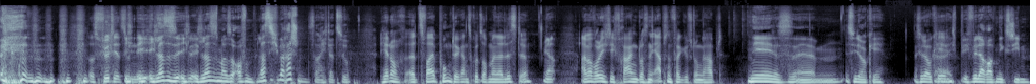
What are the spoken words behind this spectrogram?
das führt jetzt ich, ich, ich lasse es, ich, ich lass es mal so offen. Lass dich überraschen, sage ich dazu. Ich hätte noch äh, zwei Punkte ganz kurz auf meiner Liste. Ja. Einmal wollte ich dich fragen, du hast eine Erbsenvergiftung gehabt. Nee, das ähm, ist wieder okay. Ist wieder okay? Äh, ich, ich, will darauf nichts schieben.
